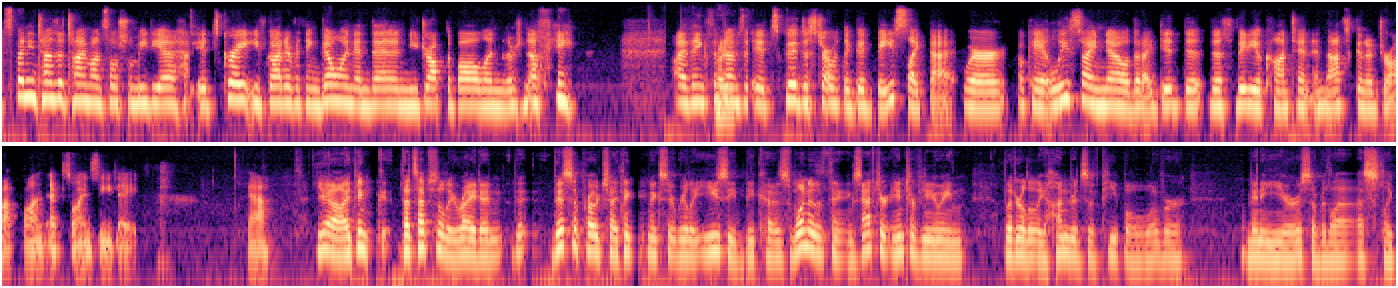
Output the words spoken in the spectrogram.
spending tons of time on social media. It's great. You've got everything going, and then you drop the ball and there's nothing. I think sometimes right. it's good to start with a good base like that, where, okay, at least I know that I did th- this video content and that's going to drop on X, Y, and Z date. Yeah. Yeah, I think that's absolutely right. And th- this approach, I think, makes it really easy because one of the things, after interviewing literally hundreds of people over many years, over the last, like,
